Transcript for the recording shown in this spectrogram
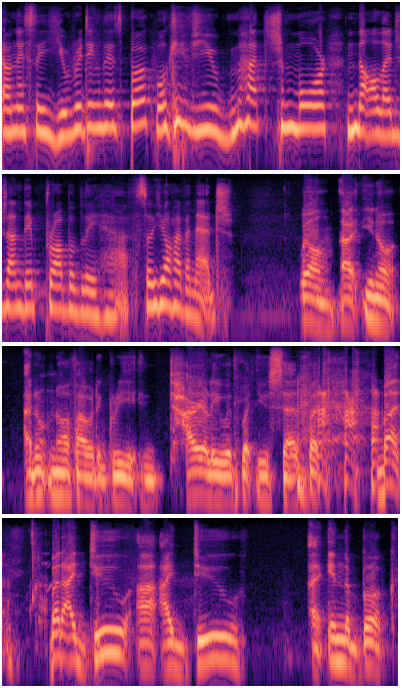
honestly, you reading this book will give you much more knowledge than they probably have. So you'll have an edge. Well, uh, you know, I don't know if I would agree entirely with what you said, but but but I do uh, I do uh, in the book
